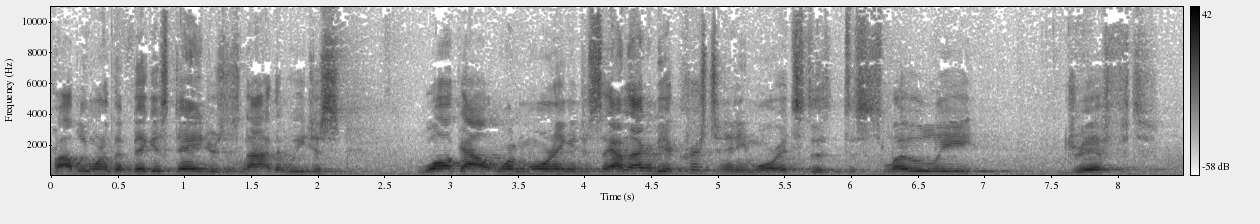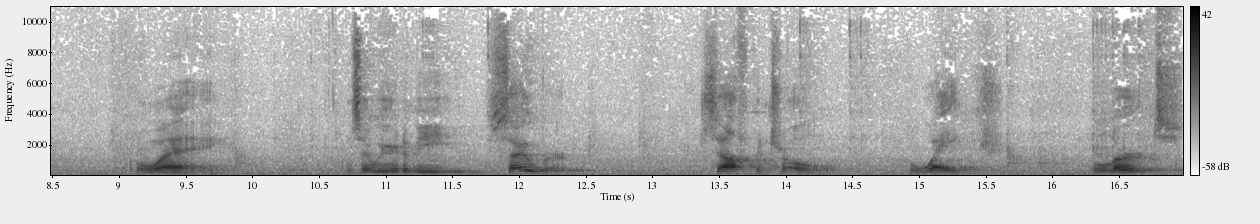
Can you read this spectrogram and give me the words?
probably one of the biggest dangers is not that we just walk out one morning and just say, I'm not going to be a Christian anymore. It's to, to slowly drift away. And so we are to be sober, self controlled, awake, alert,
